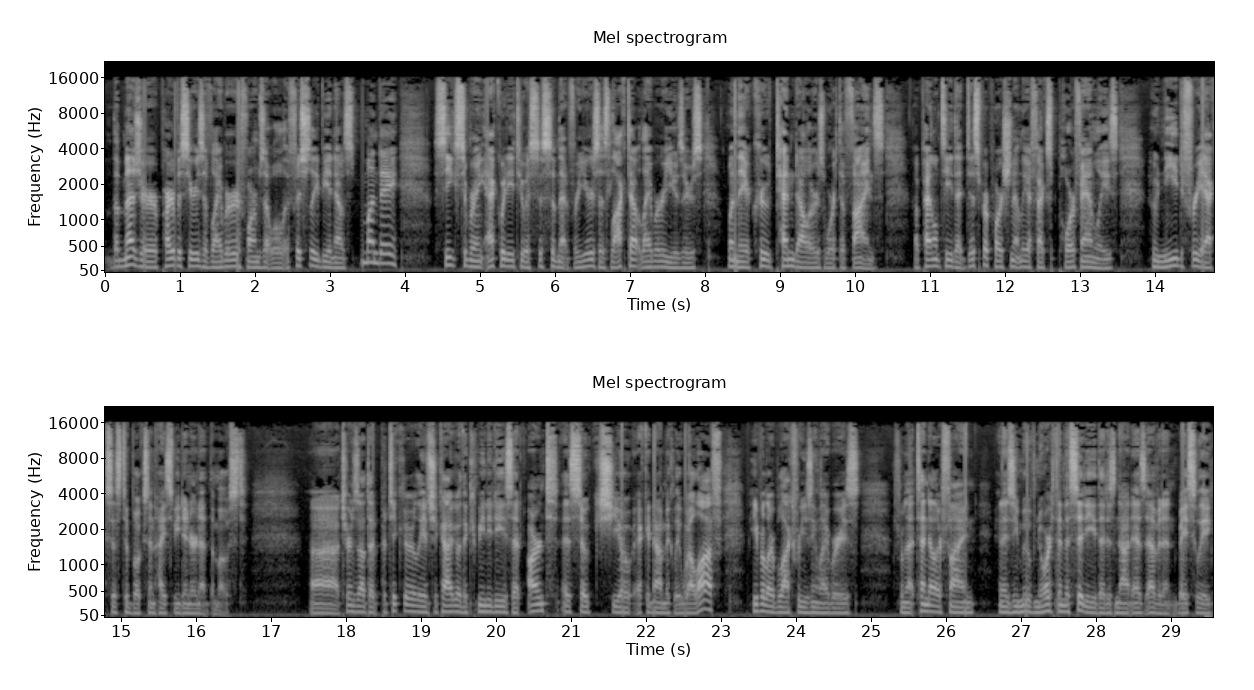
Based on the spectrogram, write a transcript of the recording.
the measure, part of a series of library reforms that will officially be announced Monday, seeks to bring equity to a system that for years has locked out library users when they accrue $10 worth of fines, a penalty that disproportionately affects poor families who need free access to books and high speed internet the most. Uh, turns out that particularly in Chicago, the communities that aren't as socioeconomically well off, people are blocked for using libraries from that $10 fine. And as you move north in the city, that is not as evident. Basically,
